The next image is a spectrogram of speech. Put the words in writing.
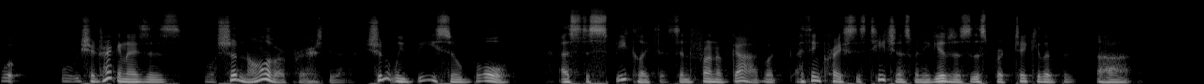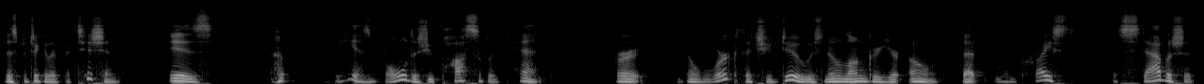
what, what we should recognize is well shouldn't all of our prayers be that way? Shouldn't we be so bold as to speak like this in front of god. What i think christ is teaching us when he gives us this particular uh, this particular petition is be as bold as you possibly can. For the work that you do is no longer your own. That when Christ establishes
